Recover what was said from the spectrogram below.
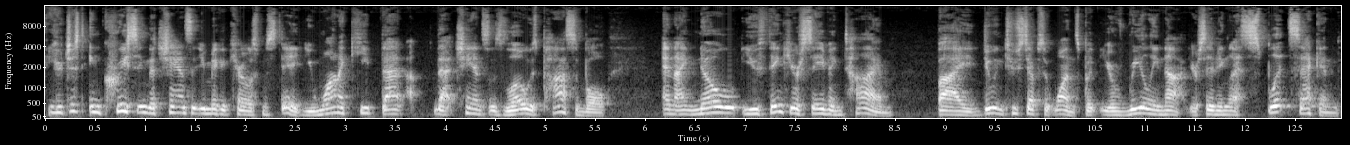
you're just increasing the chance that you make a careless mistake. You want to keep that, that chance as low as possible. And I know you think you're saving time by doing two steps at once, but you're really not. You're saving a split second.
